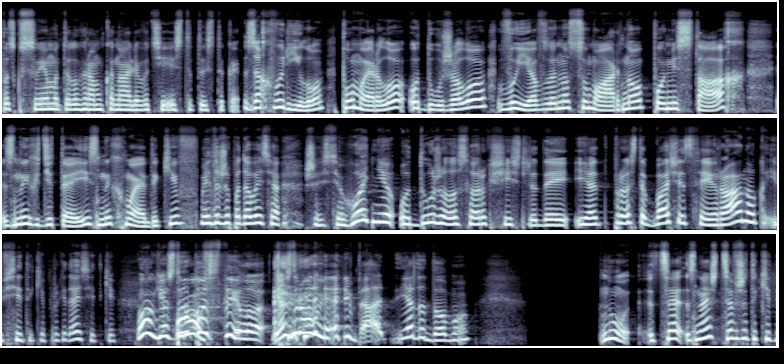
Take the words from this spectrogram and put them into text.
випуск в своєму телеграм-каналі цієї статистики. Захворіло, померло, одужало, виявлено сумарно по містах, з них дітей, з них медиків. Мені дуже подобається, що сьогодні одужало 46 людей. І я просто бачу цей ранок, і всі такі прокидаються і такі Вау, я здоров! Попустило! Я здоровий! Ребят, я додому. Ну, це знаєш, це вже такі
